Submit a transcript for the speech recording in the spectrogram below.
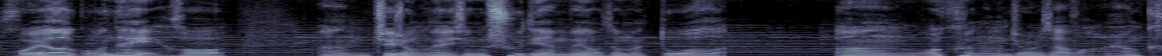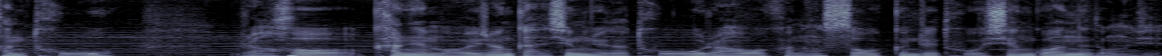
回了国内以后，嗯，这种类型书店没有这么多了，嗯，我可能就是在网上看图。然后看见某一张感兴趣的图，然后我可能搜跟这图相关的东西，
